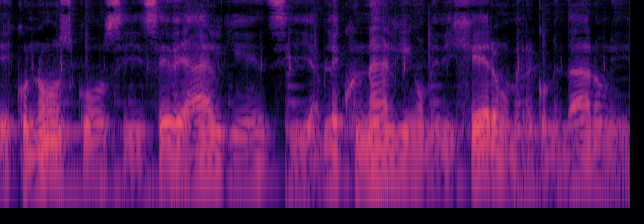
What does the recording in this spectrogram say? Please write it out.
eh, conozco, si sé de alguien, si hablé con alguien o me dijeron o me recomendaron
